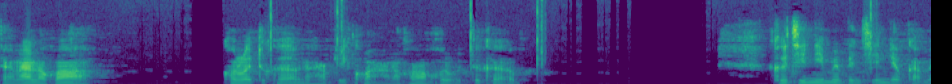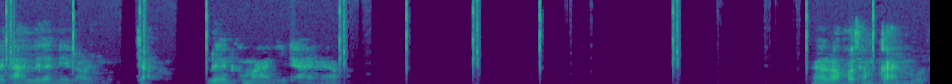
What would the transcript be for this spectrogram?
จากนั้นเราก็ convert to curve นะครับคลิกขวาแล้วก็ convert to curve คือชิ้นนี้มันเป็นชิ้นเดียวกันเวลาเลื่อนนี่เราจะเลื่อนเข้ามานี้ได้นะครับ แล้วเราก็ทำการหมุน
